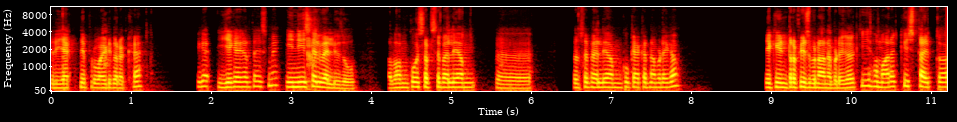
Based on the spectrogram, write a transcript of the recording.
रिएक्ट ने प्रोवाइड कर रखा है ठीक है? ये क्या करता है इसमें? इनिशियल वैल्यू दो अब हमको सबसे पहले हम आ, सबसे पहले हमको क्या करना पड़ेगा? एक इंटरफेस बनाना पड़ेगा कि हमारा किस टाइप का,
